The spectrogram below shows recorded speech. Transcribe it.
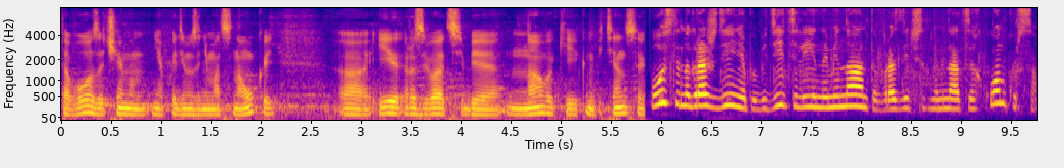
того, зачем им необходимо заниматься наукой, и развивают в себе навыки и компетенции. После награждения победителей и номинантов в различных номинациях конкурса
